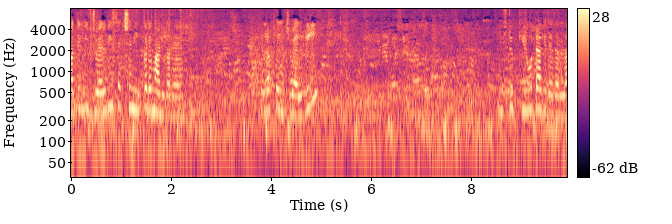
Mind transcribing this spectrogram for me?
ಮತ್ತೆ ಇಲ್ಲಿ ಜ್ಯುವೆಲ್ರಿ ಸೆಕ್ಷನ್ ಈ ಕಡೆ ಮಾಡಿದ್ದಾರೆ. ಇದೆಲ್ಲ ಫುಲ್ ಜ್ಯುವೆಲ್ರಿ ಎಷ್ಟು ಕ್ಯೂಟ್ ಆಗಿದೆ ಇದೆಲ್ಲ.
